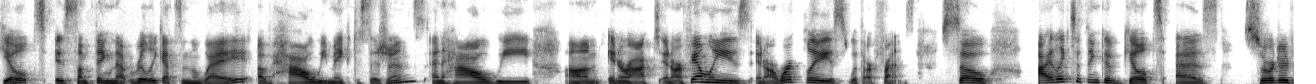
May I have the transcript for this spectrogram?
guilt is something that really gets in the way of how we make decisions and how we um, interact in our families, in our workplace, with our friends. So, I like to think of guilt as sort of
